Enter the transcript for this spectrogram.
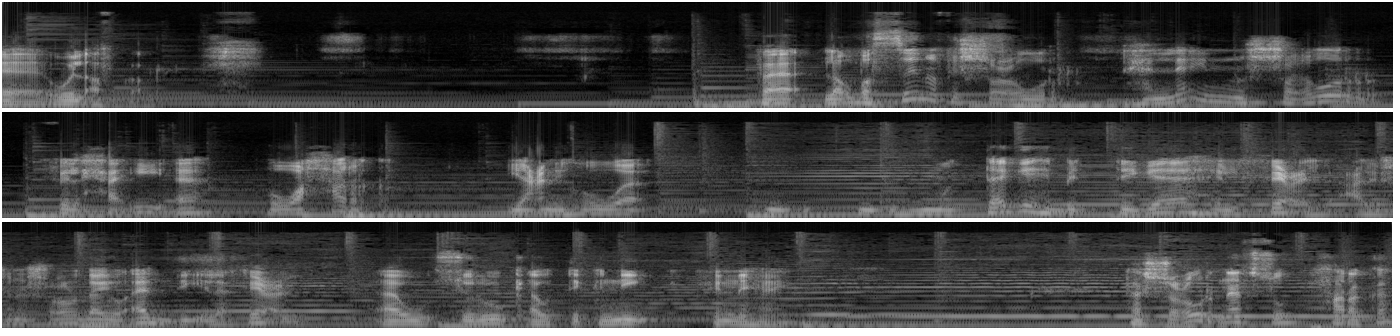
والأفكار. فلو بصينا في الشعور هنلاقي إن الشعور في الحقيقة هو حركة. يعني هو متجه باتجاه الفعل علشان الشعور ده يؤدي إلى فعل أو سلوك أو تكنيك في النهاية. فالشعور نفسه حركة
